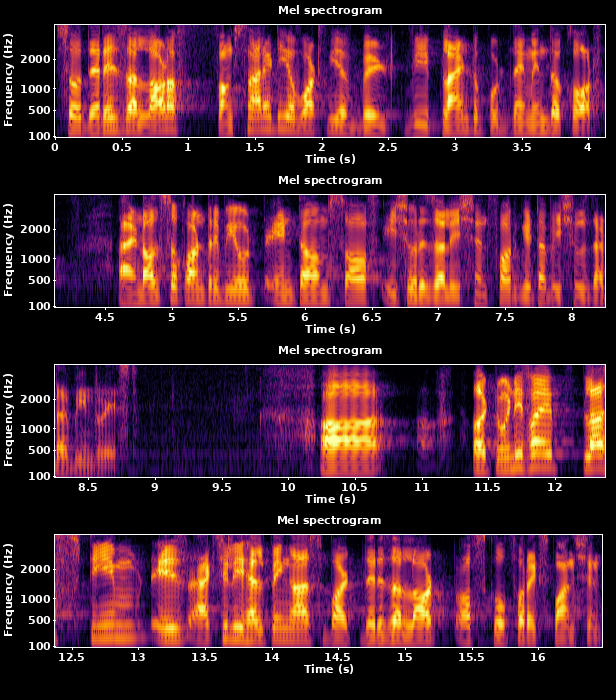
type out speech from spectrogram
So there is a lot of functionality of what we have built. We plan to put them in the core and also contribute in terms of issue resolution for GitHub issues that have been raised. Uh, A 25 plus team is actually helping us, but there is a lot of scope for expansion.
